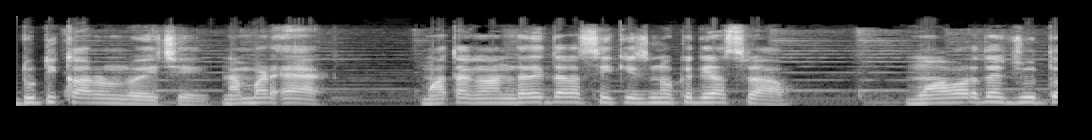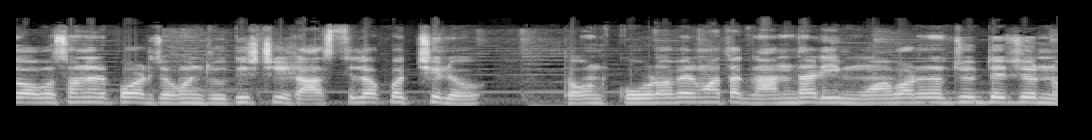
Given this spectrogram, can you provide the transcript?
দুটি কারণ রয়েছে। নাম্বার এক, মাতা গান্ধারী দ্বারা শ্রীকৃষ্ণকে দেওয়া শ্রাপ। মহাভারতের যুদ্ধ অবসানের পর যখন যুধিষ্ঠির রাজতিলক করছিল তখন কৌরবের মাতা গান্ধারী মহাভারতের যুদ্ধের জন্য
